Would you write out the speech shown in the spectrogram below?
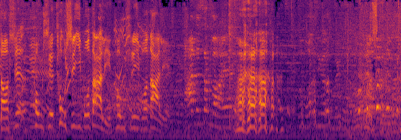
导师痛失痛失一波大礼，痛失一波大礼。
